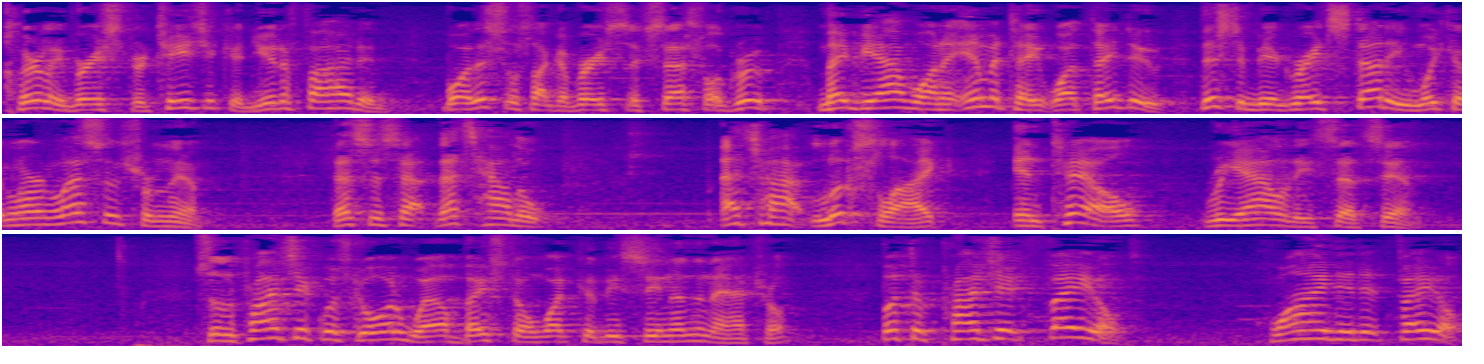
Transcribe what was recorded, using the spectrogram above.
clearly very strategic and unified. And boy, this looks like a very successful group. Maybe I want to imitate what they do. This would be a great study, and we can learn lessons from them. That's just how, that's how the that's how it looks like until reality sets in. So the project was going well based on what could be seen in the natural, but the project failed. Why did it fail?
